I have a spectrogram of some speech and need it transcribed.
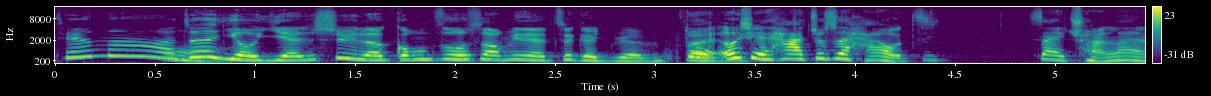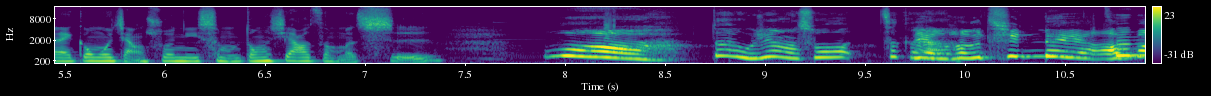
天呐，就是有延续了工作上面的这个缘分。对，而且他就是还有自在传来来跟我讲说你什么东西要怎么吃。哇，对，我就想说这个两行清泪啊，真的。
